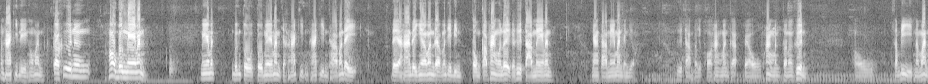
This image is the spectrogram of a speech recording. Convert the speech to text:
มันหากินเองของมัน ก็คือหนึ่งเฮาเบิ่งแม่มัน แม่มันเบิ่งโตโตแม่มันจะหากินหากินถ้ามันได้ได้อาหารได้เหงื่อมันแล้วมันจะบินตรงกับห้างมันเลยก็คือตามแม่มันย่างตามแม่มันอย่างเดียว คือตามไปพอห้างมันก็ไปเอาห้างมันตอนกลางคืนเอาสำลีน้ำมัน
